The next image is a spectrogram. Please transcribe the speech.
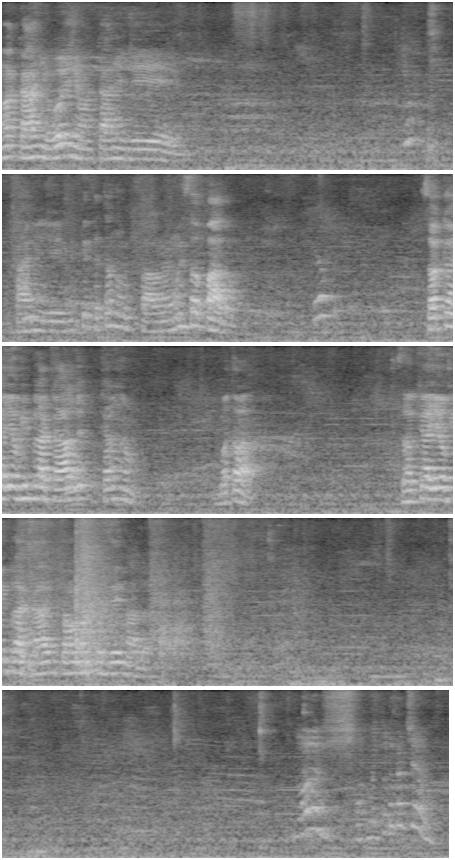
uma carne hoje, uma carne de carne de. Não esqueci até o nome que fala, né? Um ensopado. Só que aí eu vim pra cá. Quero não. Bota lá. Só que aí eu vim pra cá, então não cozinhei nada. comer tudo, Catiano.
